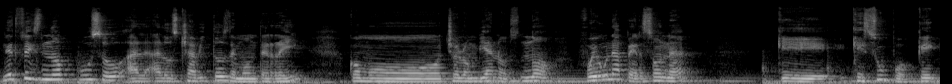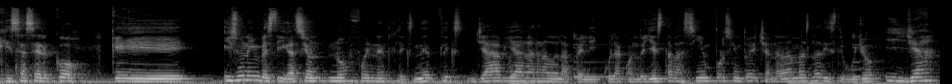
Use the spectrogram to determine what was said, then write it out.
Netflix no puso a, a los chavitos de Monterrey como cholombianos. No, fue una persona que, que supo, que, que se acercó, que hizo una investigación. No fue Netflix. Netflix ya había agarrado la película cuando ya estaba 100% hecha. Nada más la distribuyó y ya.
